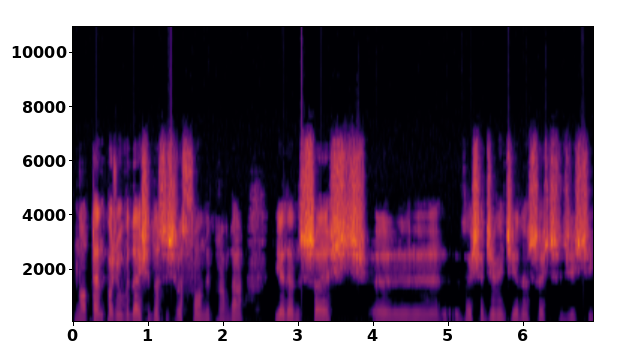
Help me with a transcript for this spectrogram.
no, ten poziom wydaje się dosyć rozsądny, prawda? 1.6 29 1.630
